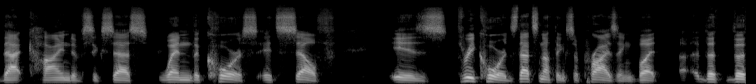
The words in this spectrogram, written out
that kind of success when the chorus itself is three chords. That's nothing surprising, but uh, the the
